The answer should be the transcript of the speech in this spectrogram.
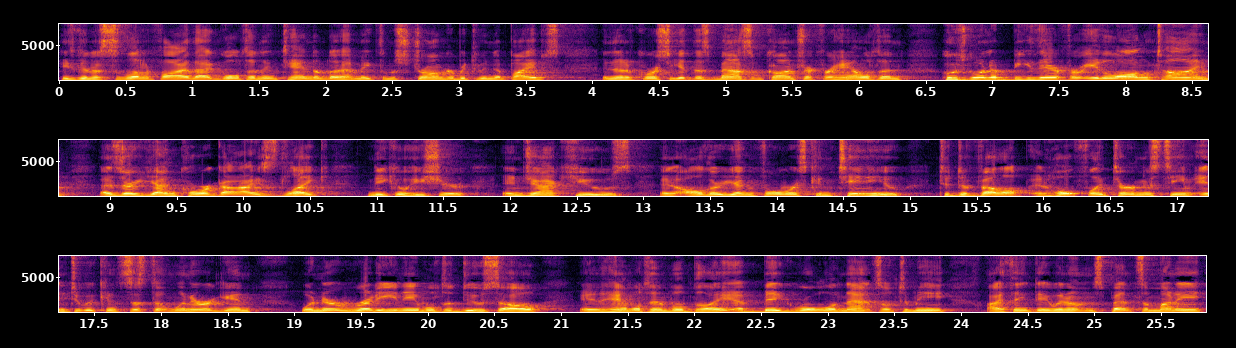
He's going to solidify that goaltending tandem to make them stronger between the pipes. And then, of course, you get this massive contract for Hamilton, who's going to be there for a long time as their young core guys like Nico Hischier and Jack Hughes and all their young forwards continue to develop and hopefully turn this team into a consistent winner again when they're ready and able to do so. And Hamilton will play a big role in that. So to me, I think they went out and spent some money.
